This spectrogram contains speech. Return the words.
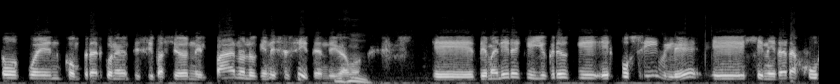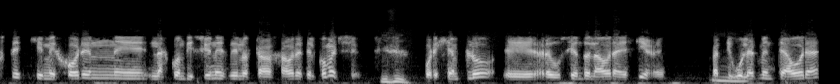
todos pueden comprar con anticipación el pan o lo que necesiten, digamos. Eh, de manera que yo creo que es posible eh, generar ajustes que mejoren eh, las condiciones de los trabajadores del comercio. Por ejemplo, reduciendo la hora de cierre. Particularmente ahora,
